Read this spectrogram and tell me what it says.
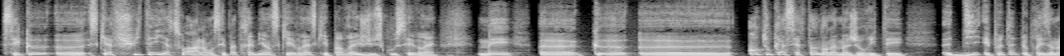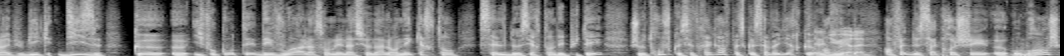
c'est que euh, ce qui a fuité hier soir, alors on ne sait pas très bien ce qui est vrai, ce qui est pas vrai, jusqu'où c'est vrai, mais que en tout cas certains dans la majorité dit et peut-être le président de la République disent que il faut compter des voix à l'Assemblée nationale en écartant celles de certains députés. Je trouve que c'est très grave parce que ça veut dire que en fait, en fait, de s'accrocher au branches,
